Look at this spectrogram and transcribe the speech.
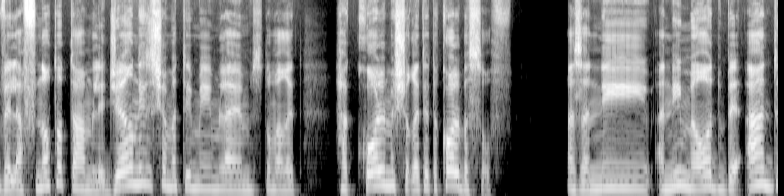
ולהפנות אותם ל-journeys שמתאימים להם, זאת אומרת, הכל משרת את הכל בסוף. אז אני, אני מאוד בעד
